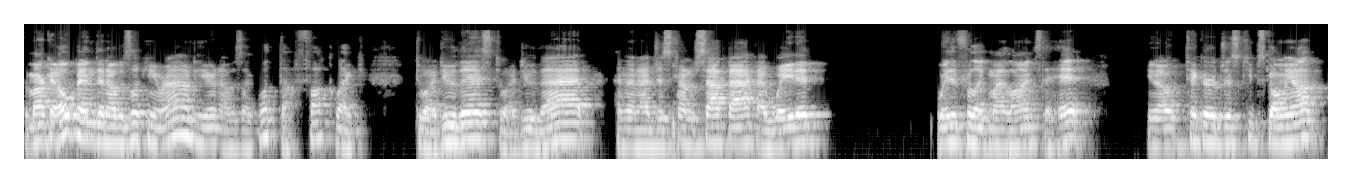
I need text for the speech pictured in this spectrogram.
the market opened and I was looking around here and I was like, what the fuck? Like, do I do this? Do I do that? And then I just kind of sat back. I waited, waited for like my lines to hit. You know, ticker just keeps going up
